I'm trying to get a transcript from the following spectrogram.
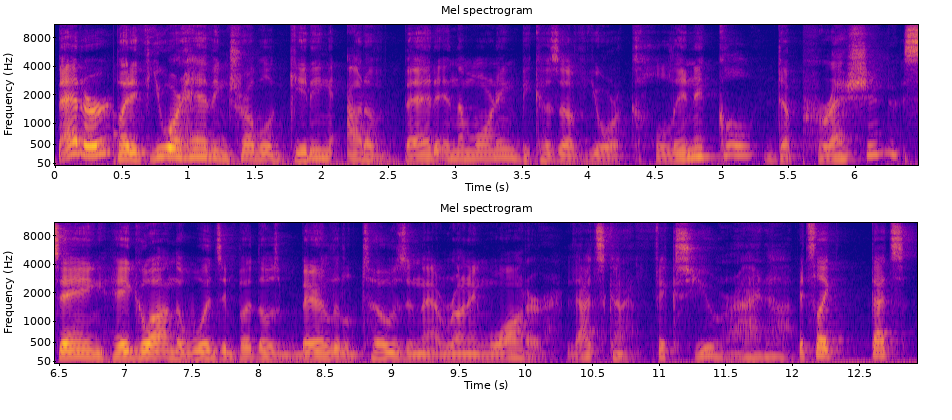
better. But if you are having trouble getting out of bed in the morning because of your clinical depression, saying, hey, go out in the woods and put those bare little toes in that running water, that's gonna fix you right up. It's like, that's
